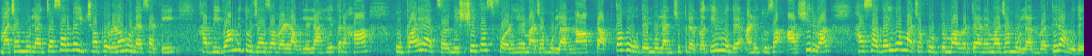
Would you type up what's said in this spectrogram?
माझ्या मुलांच्या सर्व इच्छा पूर्ण होण्यासाठी हा दिवा मी तुझ्या जवळ लावलेला आहे. तर हा उपायाचं निश्चितच फळ हे माझ्या मुलांना प्राप्त होऊ दे मुलांची प्रगती होऊ दे आणि तुझा आशीर्वाद हा सदैव माझ्या कुटुंबावरती आणि माझ्या मुलांवरती राहू दे.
